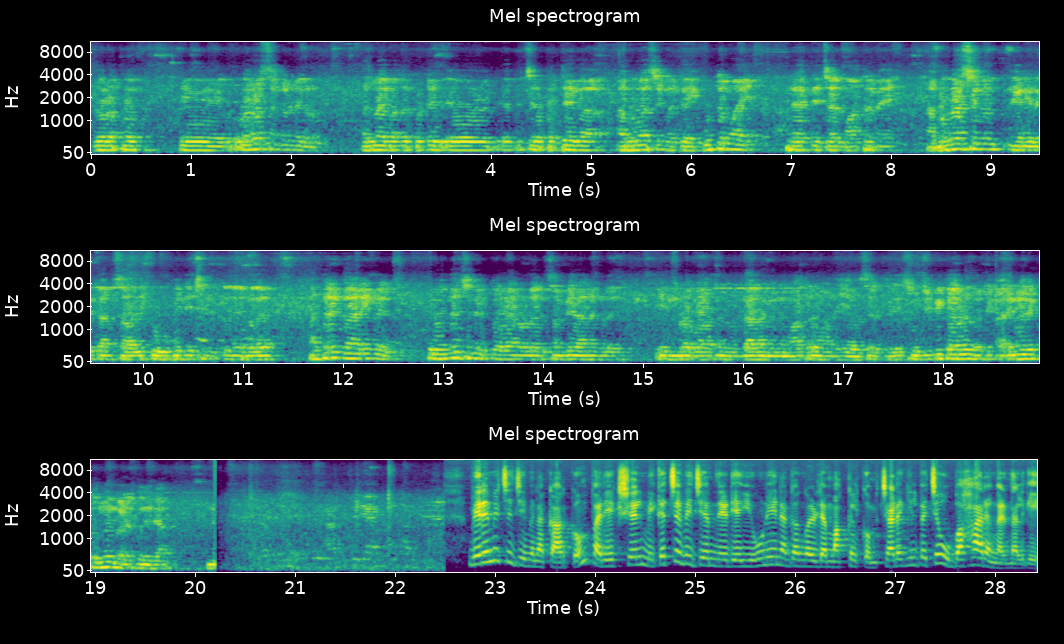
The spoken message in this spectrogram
അതോടൊപ്പം ഓരോ സംഘടനകളും അതുമായി ബന്ധപ്പെട്ട് ചില പ്രത്യേക അവകാശങ്ങൾക്ക് കൂട്ടമായി പ്രയത്നിച്ചാൽ മാത്രമേ അവകാശങ്ങൾ നേടിയെടുക്കാൻ സാധിക്കൂ. പിന്നെ നിൽക്കുന്നതിന് പകരം അത്തരം കാര്യങ്ങളിൽ ഒരു ഒന്നിച്ചു നിൽക്കുവാനുള്ള ഒരു സംവിധാനങ്ങൾ നമ്മുടെ ഭാഗത്ത് നിന്ന് ഉണ്ടാകാമെന്ന് മാത്രമാണ് ഈ അവസരത്തിൽ സൂചിപ്പിക്കാറുള്ളത്. മറ്റു കാര്യങ്ങളിലേക്കൊന്നും കിടക്കുന്നില്ല. വിരമിച്ച ജീവനക്കാർക്കും പരീക്ഷയിൽ മികച്ച വിജയം നേടിയ യൂണിയൻ അംഗങ്ങളുടെ മക്കൾക്കും ചടങ്ങിൽ വെച്ച ഉപഹാരങ്ങൾ നൽകി.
